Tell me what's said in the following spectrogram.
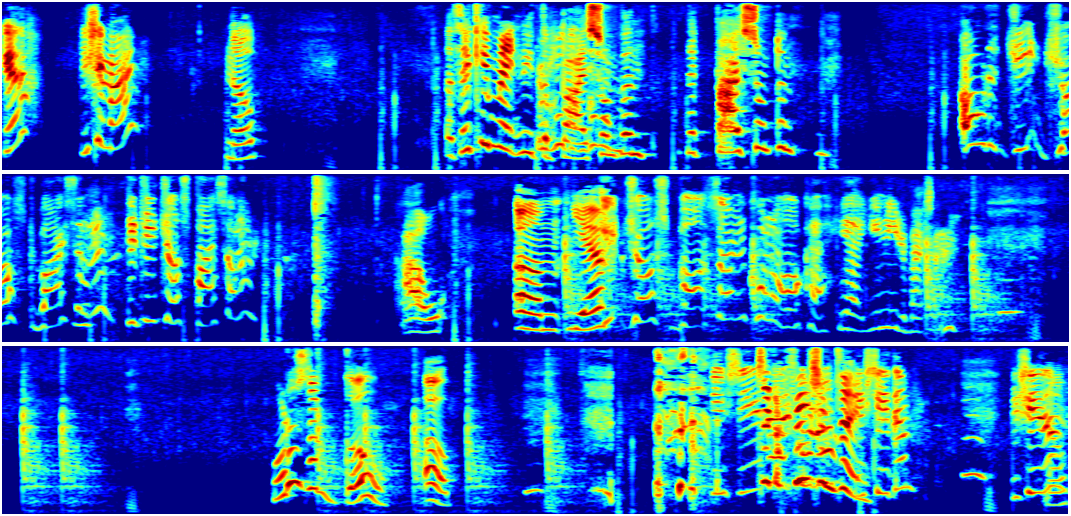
Yeah? Do you see mine? Nope. I think you might need to buy something. Like buy something. Oh, did you just buy something? Did you just buy something? Ow. Um, yeah. You just bought something? Cool. Okay. Yeah, you need to buy something. Where does that go? Oh, you see It's like a fishing thing. you see them? You see them? No.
